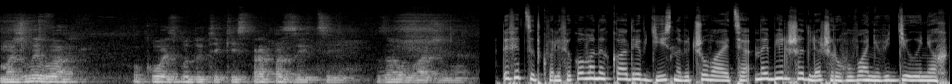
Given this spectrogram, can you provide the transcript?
Можливо, у когось будуть якісь пропозиції, зауваження. Дефіцит кваліфікованих кадрів дійсно відчувається найбільше для чергування у відділеннях.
